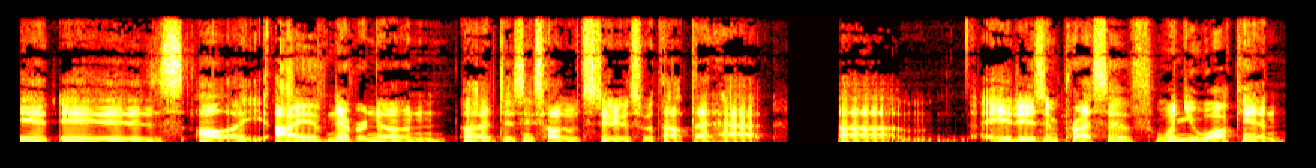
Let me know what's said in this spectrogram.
It is all. I, I have never known uh, Disney's Hollywood Studios without that hat. Um, it is impressive when you walk in.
